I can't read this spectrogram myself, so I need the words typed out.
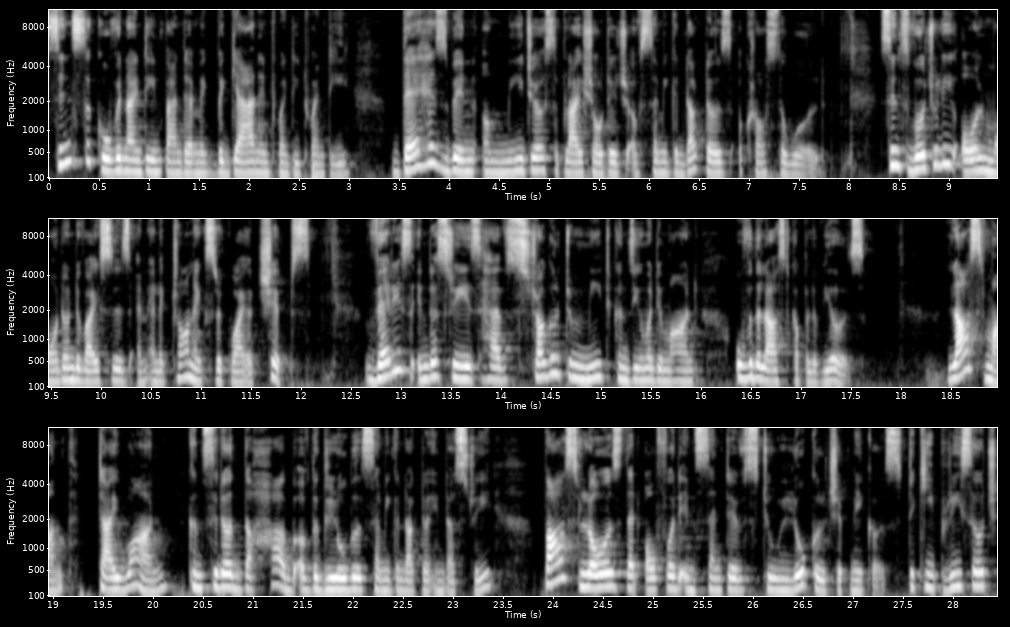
Since the COVID 19 pandemic began in 2020, there has been a major supply shortage of semiconductors across the world. Since virtually all modern devices and electronics require chips, various industries have struggled to meet consumer demand over the last couple of years. Last month, Taiwan, considered the hub of the global semiconductor industry, passed laws that offered incentives to local chip makers to keep research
